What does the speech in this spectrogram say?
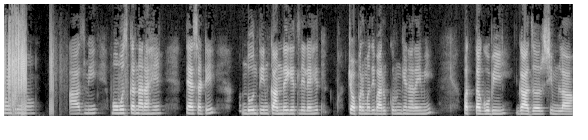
मैत्रिणी आज मी मोमोज करणार आहे. त्यासाठी दोन तीन कांदे घेतलेले आहेत. चॉपरमध्ये बारीक करून घेणार आहे मी. पत्तागोबी गाजर शिमला.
